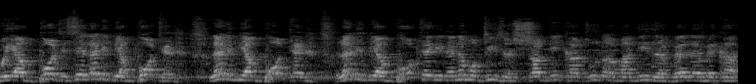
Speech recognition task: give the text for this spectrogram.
We abort it. Say, let it be aborted. Let it be aborted. Let it be aborted in the name of Jesus. Shadika tuna vadiza velebeka.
